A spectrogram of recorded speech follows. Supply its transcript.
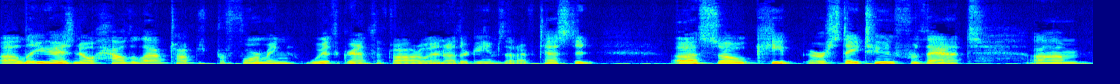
uh, let you guys know how the laptop is performing with Grand Theft Auto and other games that I've tested. Uh, so keep, or stay tuned for that. Um,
